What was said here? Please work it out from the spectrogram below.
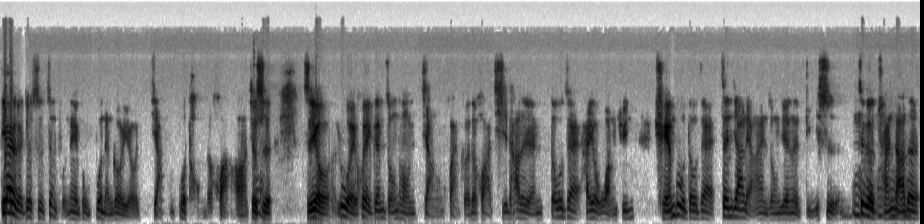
第二个就是政府内部不能够有讲不同的话啊，就是只有陆委会跟总统讲缓和的话，其他的人都在，还有网军全部都在增加两岸中间的敌视。这个传达的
